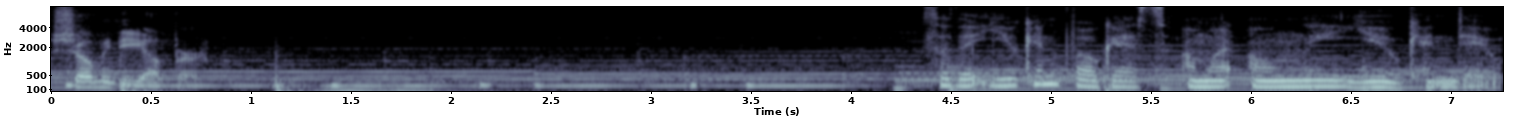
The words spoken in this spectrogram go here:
Show me the upper. So that you can focus on what only you can do.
